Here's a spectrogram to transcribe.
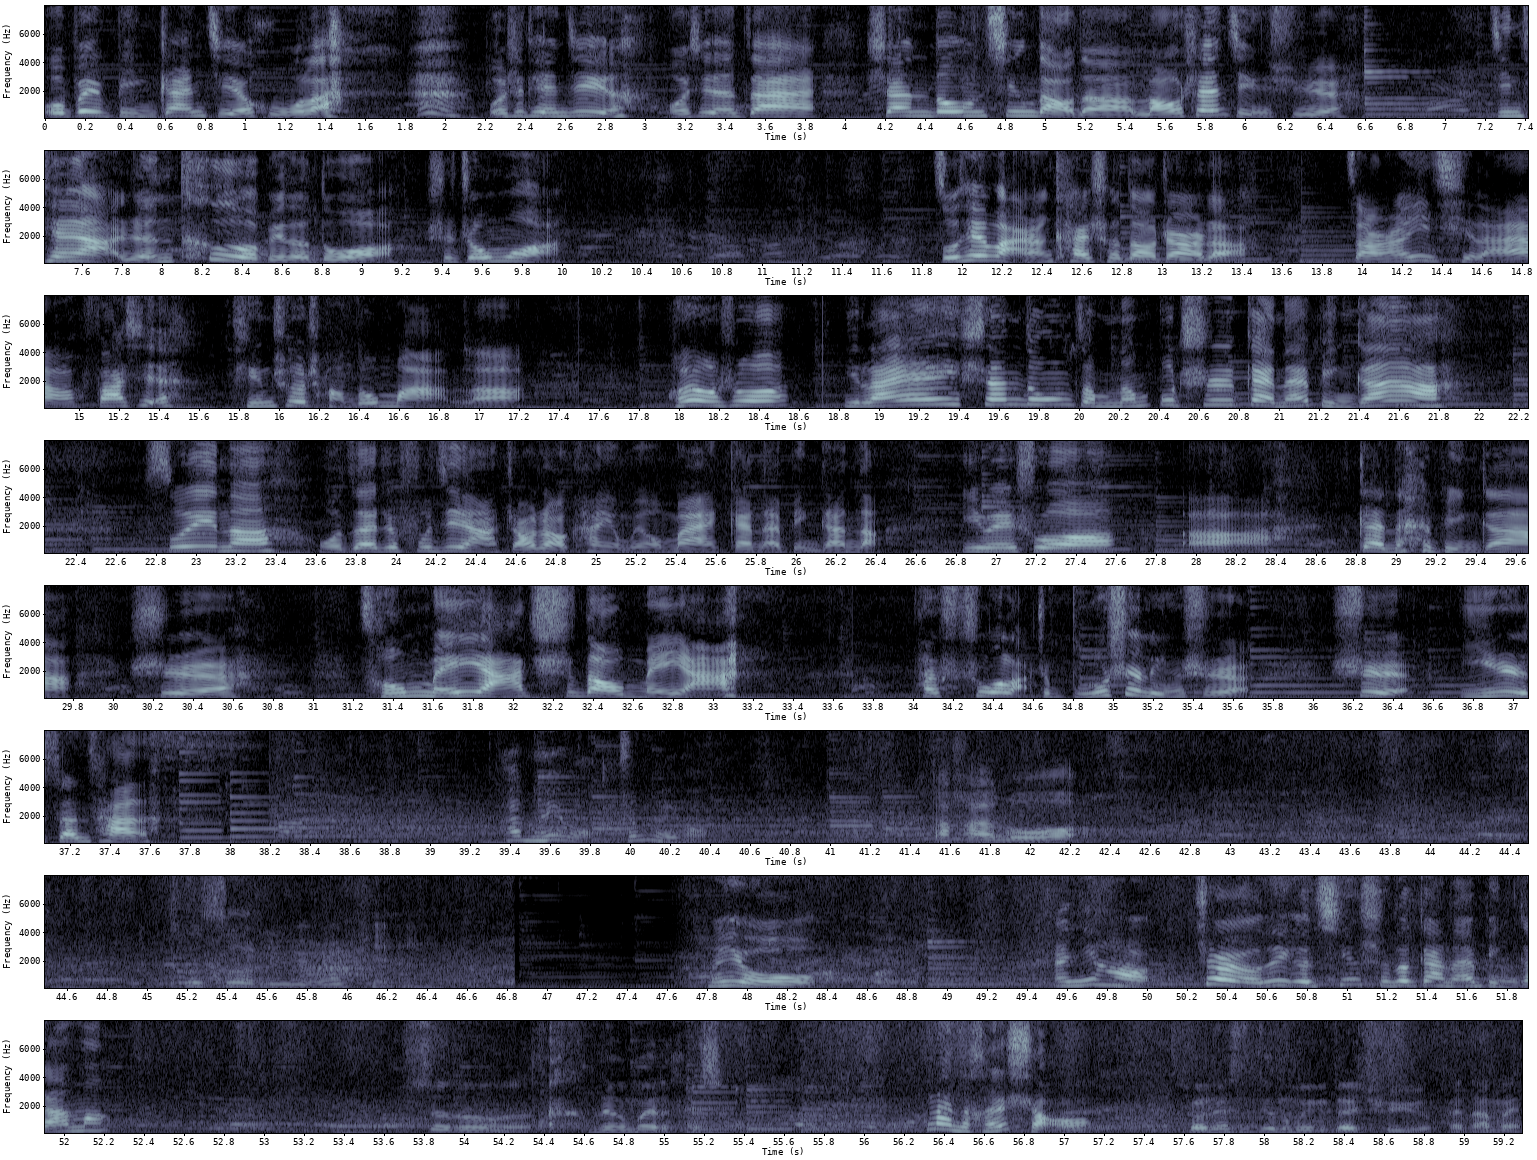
我被饼干截胡了。我是田静，我现在在山东青岛的崂山景区。今天呀，人特别的多，是周末。昨天晚上开车到这儿的，早上一起来啊，发现停车场都满了。朋友说：“你来山东怎么能不吃钙奶饼干啊？”所以呢，我在这附近啊找找看有没有卖钙奶饼干的，因为说啊，钙奶饼干啊是从没牙吃到没牙。他说了，这不是零食，是一日三餐。还没有，真没有。大海螺，特色旅游品，没有。哎，你好，这儿有那个轻食的钙奶饼干吗？这种那个卖的很少，卖的很少。小零食就那么一个带区域，很难卖。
